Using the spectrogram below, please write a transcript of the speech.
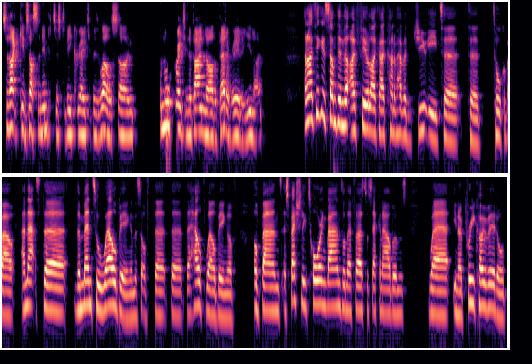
So that gives us an impetus to be creative as well. So the more creative the band are, the better, really, you know. And I think it's something that I feel like I kind of have a duty to to talk about, and that's the the mental well being and the sort of the the the health well being of of bands, especially touring bands on their first or second albums, where you know pre COVID or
